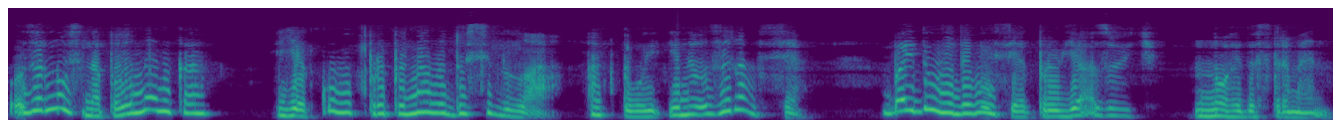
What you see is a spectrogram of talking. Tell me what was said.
Озирнувся на полоненка, якого припинали до сідла, а той і не озирався. Байдуже дивився, як прив'язують ноги до стремен.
